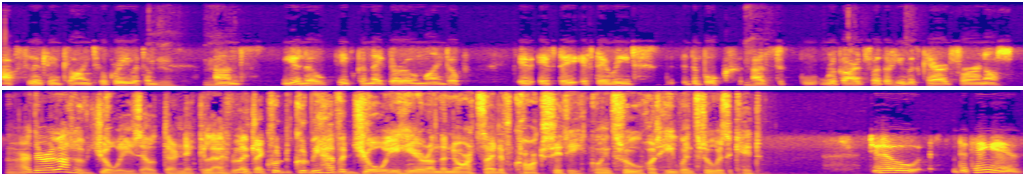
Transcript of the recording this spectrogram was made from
absolutely inclined to agree with him. And, you know, people can make their own mind up if, if they if they read the book as to regards whether he was cared for or not. Are there a lot of Joeys out there, Nicola? Like, like could could we have a Joey here on the north side of Cork City going through what he went through as a kid? Do you know, the thing is,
